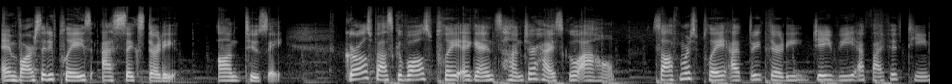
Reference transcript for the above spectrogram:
and varsity plays at 6:30 on Tuesday. Girls basketballs play against Hunter High School at home. Sophomores play at 3:30, JV at 5:15,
